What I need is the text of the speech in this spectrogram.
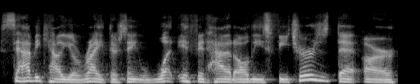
SavvyCal, you're right. They're saying, what if it had all these features that are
